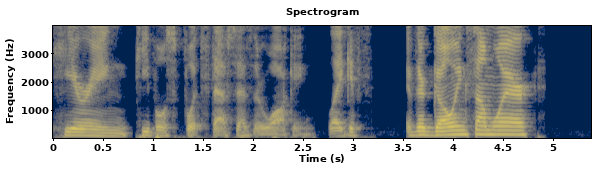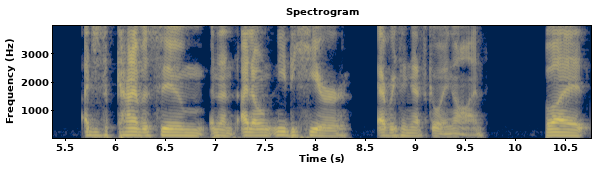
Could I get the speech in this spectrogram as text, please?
hearing people's footsteps as they're walking. Like if if they're going somewhere, I just kind of assume and I don't need to hear everything that's going on. But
